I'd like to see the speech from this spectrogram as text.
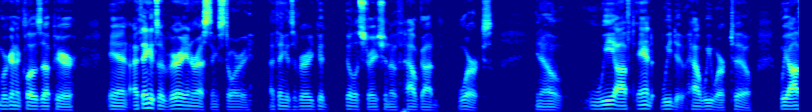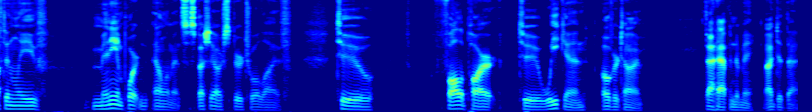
we're gonna close up here, and I think it's a very interesting story. I think it's a very good illustration of how God works. You know, we often and we do how we work too. We often leave many important elements, especially our spiritual life, to fall apart, to weaken over time. That happened to me. I did that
